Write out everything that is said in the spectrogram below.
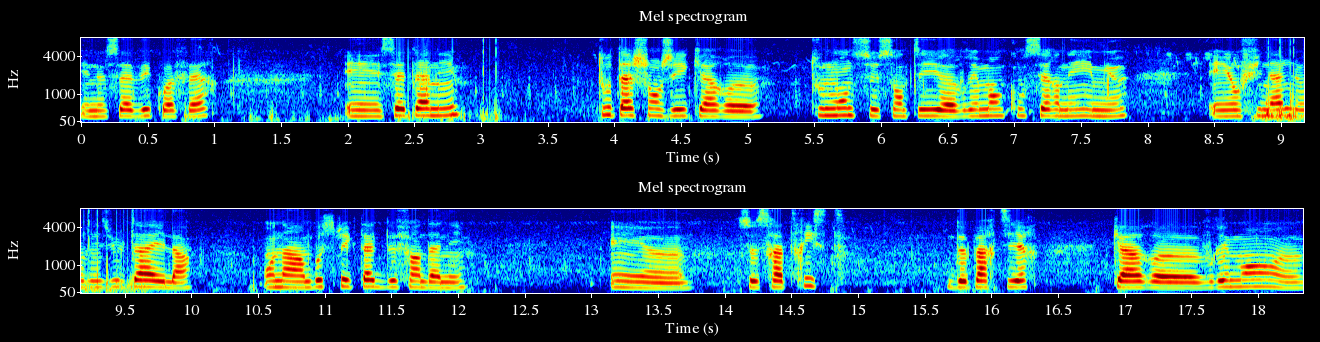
et ne savait quoi faire. Et cette année, tout a changé car tout le monde se sentait vraiment concerné et mieux. Et au final, le résultat est là. On a un beau spectacle de fin d'année. Et ce sera triste de partir car vraiment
